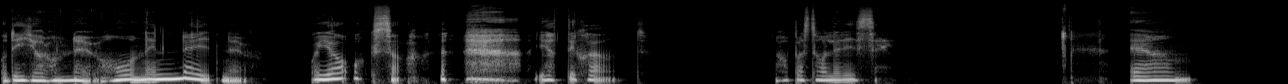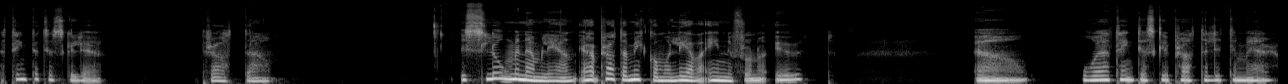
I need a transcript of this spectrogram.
Och det gör hon nu. Hon är nöjd nu. Och jag också. Jätteskönt. Jag hoppas det håller i sig. Um, jag tänkte att jag skulle prata det slog mig nämligen, jag har pratat mycket om att leva inifrån och ut. Uh, och jag tänkte jag skulle prata lite mer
